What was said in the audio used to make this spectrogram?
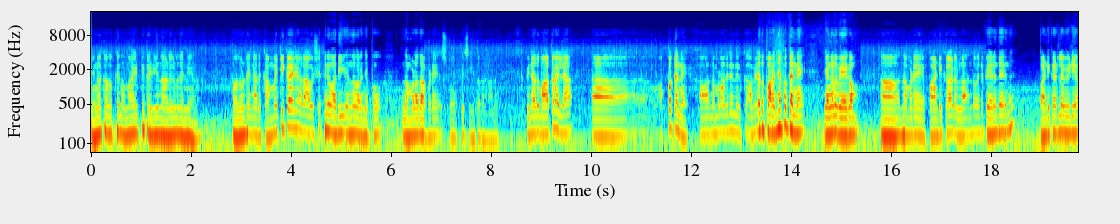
ഞങ്ങൾക്ക് അതൊക്കെ നന്നായിട്ട് കഴിയുന്ന ആളുകൾ തന്നെയാണ്. അപ്പോൾ അതുകൊണ്ട് തന്നെ അത് കമ്മിറ്റിക്കാർ അത് ആവശ്യത്തിന് മതി എന്ന് പറഞ്ഞപ്പോൾ നമ്മളത് അവിടെ സ്റ്റോപ്പ് ചെയ്തതാണ്. പിന്നെ അത് മാത്രമല്ല അപ്പം തന്നെ നമ്മളതിനെ നിൽക്ക അവരത് പറഞ്ഞപ്പോൾ തന്നെ ഞങ്ങൾ വേഗം നമ്മുടെ പാണ്ടിക്കാടുള്ള എന്തോ എന്റെ പേരെന്തായിരുന്നു? പാണ്ടിക്കാടിലെ വീഡിയോ?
